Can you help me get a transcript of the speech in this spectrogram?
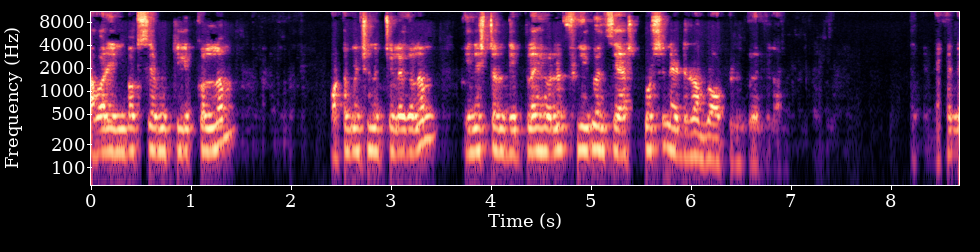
আবার ইনবক্সে আমি ক্লিক করলাম। অটোমেশনে চলে গেলাম। ইনস্ট্যান্ট রিপ্লাই হলে ফ্রিকোয়েন্সি এক পার্সেন্ট এটা আমরা ওপেন করে দিলাম। এখানে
